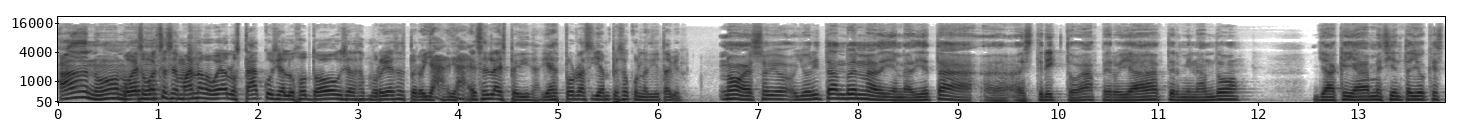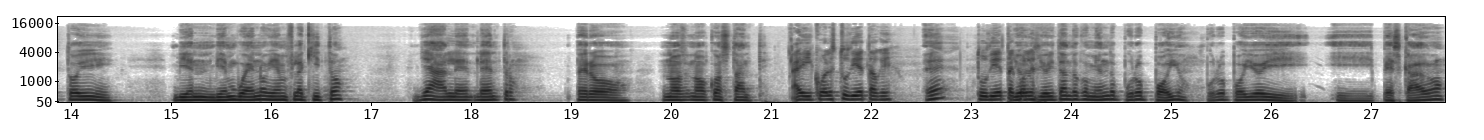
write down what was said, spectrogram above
Ah, no, no. o, eso, no. esta semana me voy a los tacos y a los hot dogs y a las hamburguesas. Pero ya, ya, esa es la despedida. Ya es por así, ya empezó con la dieta bien. No, eso yo, yo ahorita ando en la, en la dieta a, a estricto, ¿ah? pero ya terminando, ya que ya me sienta yo que estoy bien, bien bueno, bien flaquito, ya le, le entro, pero no, no constante. Ahí, ¿cuál es tu dieta o qué? ¿Eh? ¿Tu dieta Yo, cuál es? yo ahorita ando comiendo puro pollo, puro pollo y, y pescado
